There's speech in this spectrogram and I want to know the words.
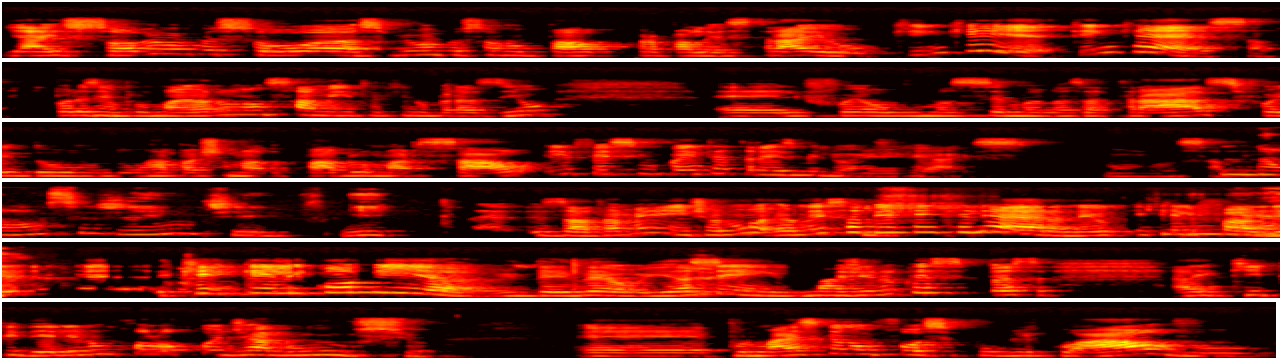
e aí sobe uma pessoa, sobe uma pessoa no palco para palestrar, eu, quem que é? Quem que é essa? Por exemplo, o maior lançamento aqui no Brasil, é, ele foi algumas semanas atrás, foi de um rapaz chamado Pablo Marçal, ele fez 53 milhões de reais no lançamento. Nossa, gente! E... Exatamente, eu, não, eu nem sabia quem que ele era, nem o que, que ele fazia, quem que ele comia, entendeu? E assim, imagino que esse, a equipe dele não colocou de anúncio. É, por mais que eu não fosse público-alvo,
